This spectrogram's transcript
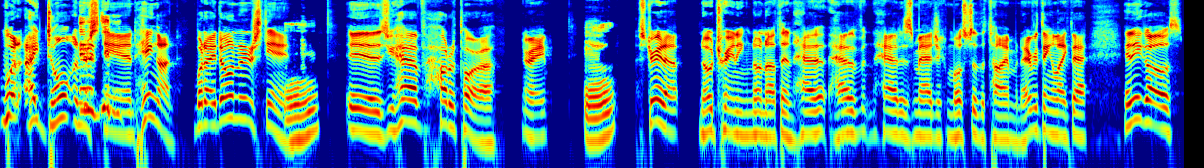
What I don't understand, hang on. What I don't understand Mhm, is you have Harutora, right? mhm. Straight up, no training, no nothing, ha- haven't had his magic most of the time and everything like that. And he goes,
